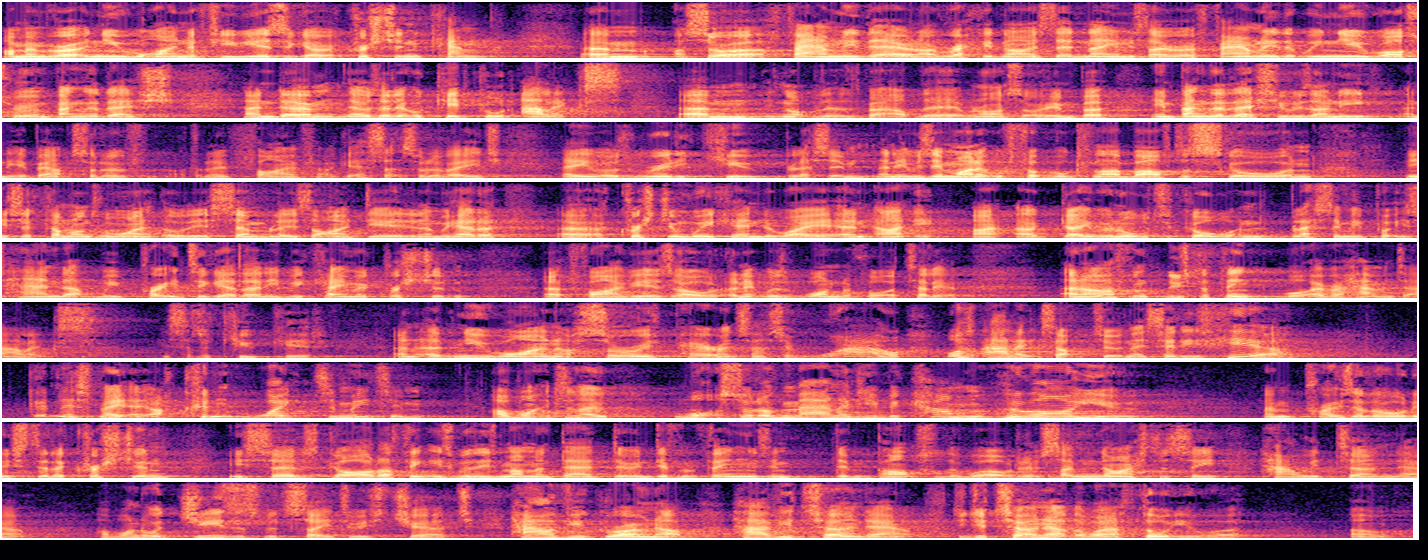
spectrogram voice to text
I remember at a new wine a few years ago, a Christian camp. Um, I saw a family there and I recognized their names. They were a family that we knew whilst we were in Bangladesh. And um, there was a little kid called Alex. Um, he's not about up there when I saw him, but in Bangladesh he was only, only about sort of, I don't know, five, I guess, that sort of age. And he was really cute, bless him. And he was in my little football club after school, and he used to come along to my, all the assemblies that I did, and we had a, a Christian weekend away, and I, I, I, gave an altar call, and bless him, he put his hand up, and we prayed together, and he became a Christian at five years old, and it was wonderful, I tell you. And I often used to think, whatever happened to Alex? He's such a cute kid. And at New Wine, I saw his parents, and I said, wow, what's Alex up to? And they said, he's here. Goodness me, I couldn't wait to meet him. I wanted to know, what sort of man have you become? Who are you? And praise the Lord, he's still a Christian. He serves God. I think he's with his mum and dad doing different things in different parts of the world. And it's so nice to see how he turned out. I wonder what Jesus would say to his church. How have you grown up? How have you turned out? Did you turn out the way I thought you were? Oh.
